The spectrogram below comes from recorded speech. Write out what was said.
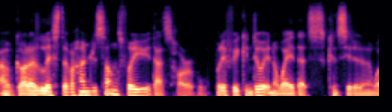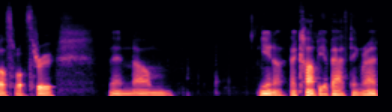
I've got a list of 100 songs for you. That's horrible. But if we can do it in a way that's considered and well thought through, then, um, you know, that can't be a bad thing, right?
